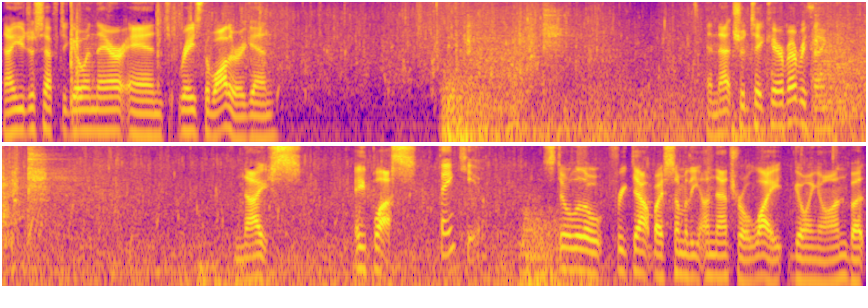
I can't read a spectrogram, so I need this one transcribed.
Now you just have to go in there and raise the water again. And that should take care of everything. Nice. A plus. Thank you. Still a little freaked out by some of the unnatural light going on, but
